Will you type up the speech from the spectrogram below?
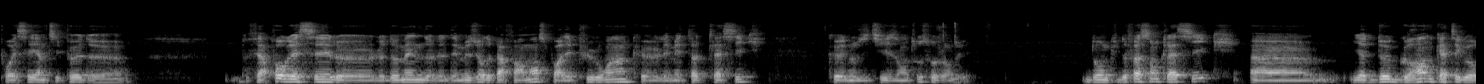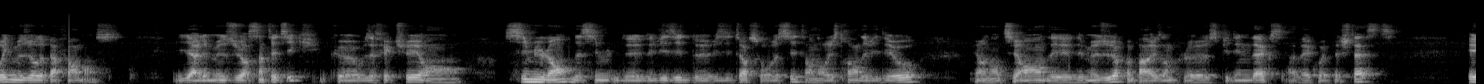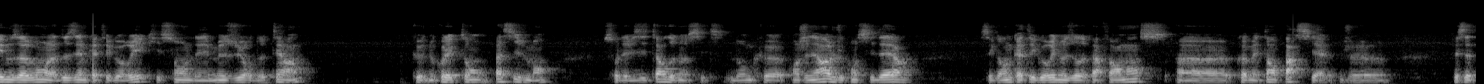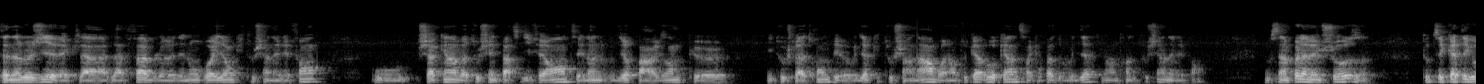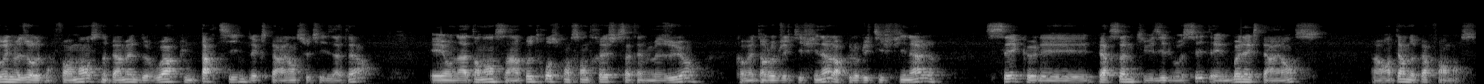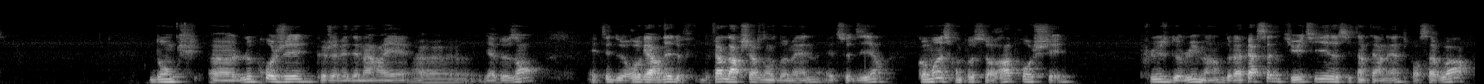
pour essayer un petit peu de, faire progresser le, domaine des mesures de performance pour aller plus loin que les méthodes classiques que nous utilisons tous aujourd'hui. Donc de façon classique, euh, il y a deux grandes catégories de mesures de performance. Il y a les mesures synthétiques que vous effectuez en simulant des, des visites de visiteurs sur vos sites, en enregistrant des vidéos, et en en tirant des, mesures, comme par exemple le Speed Index avec WebPage Test. Et nous avons la deuxième catégorie, qui sont les mesures de terrain, que nous collectons passivement sur les visiteurs de nos sites. Donc euh, en général, je considère ces grandes catégories de mesures de performance euh, comme étant partielles. Je fais cette analogie avec la, fable des non-voyants qui touchent un éléphant, où chacun va toucher une partie différente, et l'un de vous dire par exemple que il touche la trompe, il va vous dire qu'il touche un arbre, et en tout cas, aucun ne sera capable de vous dire qu'il est en train de toucher un éléphant. Donc c'est un peu la même chose. Toutes ces catégories de mesures de performance ne permettent de voir qu'une partie de l'expérience utilisateur, et on a tendance à un peu trop se concentrer sur certaines mesures comme étant l'objectif final, alors que l'objectif final, c'est que les personnes qui visitent vos sites aient une bonne expérience euh, en termes de performance. Donc, euh, le projet que j'avais démarré euh, il y a deux ans, était de regarder, de, faire de la recherche dans ce domaine et de se dire comment est-ce qu'on peut se rapprocher plus de l'humain, de la personne qui utilise le site internet pour savoir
